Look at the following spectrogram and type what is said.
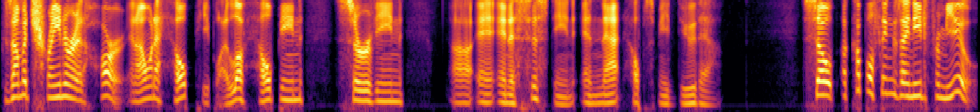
because I'm a trainer at heart and I want to help people. I love helping, serving, uh, and, and assisting, and that helps me do that. So, a couple things I need from you.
